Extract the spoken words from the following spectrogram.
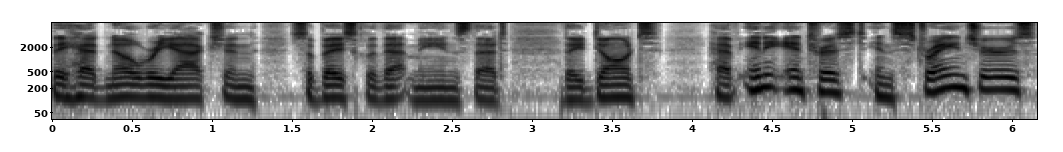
They had no reaction. So basically, that means that they don't have any interest in strangers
